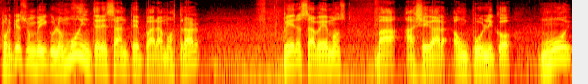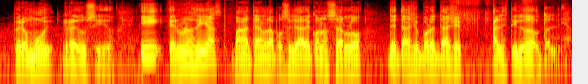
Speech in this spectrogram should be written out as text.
porque es un vehículo muy interesante para mostrar, pero sabemos va a llegar a un público muy, pero muy reducido. Y en unos días van a tener la posibilidad de conocerlo detalle por detalle al estilo de Auto al Día.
